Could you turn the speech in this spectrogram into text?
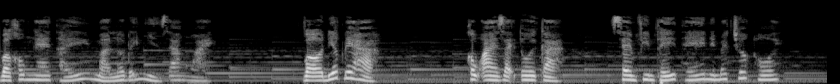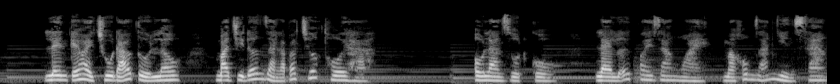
Vợ không nghe thấy mà lơ đễnh nhìn ra ngoài. Vợ điếc đấy hả? Không ai dạy tôi cả. Xem phim thấy thế nên bắt trước thôi. Lên kế hoạch chu đáo từ lâu Mà chỉ đơn giản là bắt trước thôi hả? Âu Lan rụt cổ, Lè lưỡi quay ra ngoài Mà không dám nhìn sang.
